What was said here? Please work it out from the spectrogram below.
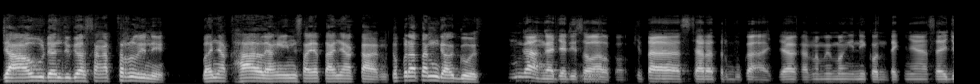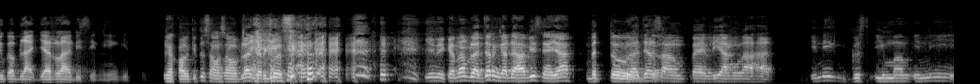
jauh dan juga sangat seru ini. Banyak hal yang ingin saya tanyakan. Keberatan nggak, Gus? enggak enggak jadi soal kok. Kita secara terbuka aja karena memang ini konteksnya saya juga belajar lah di sini gitu. Ya kalau gitu sama-sama belajar, Gus. Ini karena belajar nggak ada habisnya ya. Betul. belajar betul. sampai liang lahat. Ini Gus Imam ini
